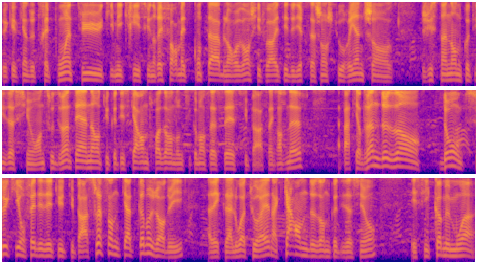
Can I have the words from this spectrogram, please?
de quelqu'un de très pointu qui m'écrit c'est une réformette comptable. En revanche, il faut arrêter de dire que ça change tout. Rien ne change. Juste un an de cotisation. En dessous de 21 ans, tu cotises 43 ans, donc tu commences à 16, tu pars à 59. À partir de 22 ans, donc ceux qui ont fait des études, tu pars à 64 comme aujourd'hui, avec la loi Touraine, à 42 ans de cotisation. Et si, comme moi,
